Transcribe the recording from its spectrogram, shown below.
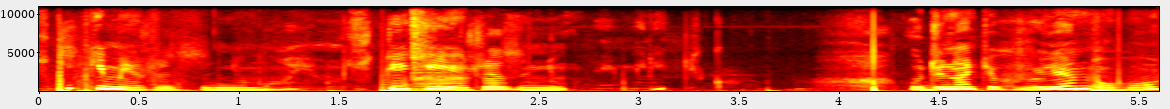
Скільки ми вже знімаємо? Скільки я вже знімаю? Мені 11 хвилин, ого.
